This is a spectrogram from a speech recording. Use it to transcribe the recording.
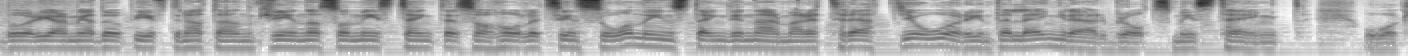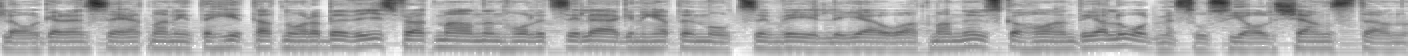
börjar med uppgiften att en kvinna som misstänktes ha hållit sin son instängd i närmare 30 år inte längre är brottsmisstänkt. Åklagaren säger att man inte hittat några bevis för att mannen hållits i lägenheten mot sin vilja och att man nu ska ha en dialog med socialtjänsten.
